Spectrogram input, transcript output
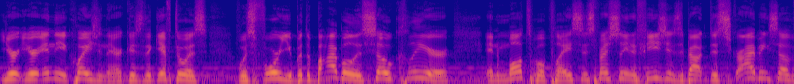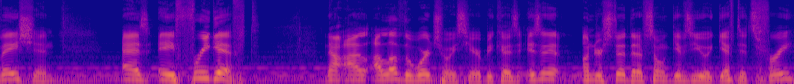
you're you're in the equation there because the gift was was for you. But the Bible is so clear in multiple places, especially in Ephesians, about describing salvation as a free gift. Now, I, I love the word choice here because isn't it understood that if someone gives you a gift, it's free?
